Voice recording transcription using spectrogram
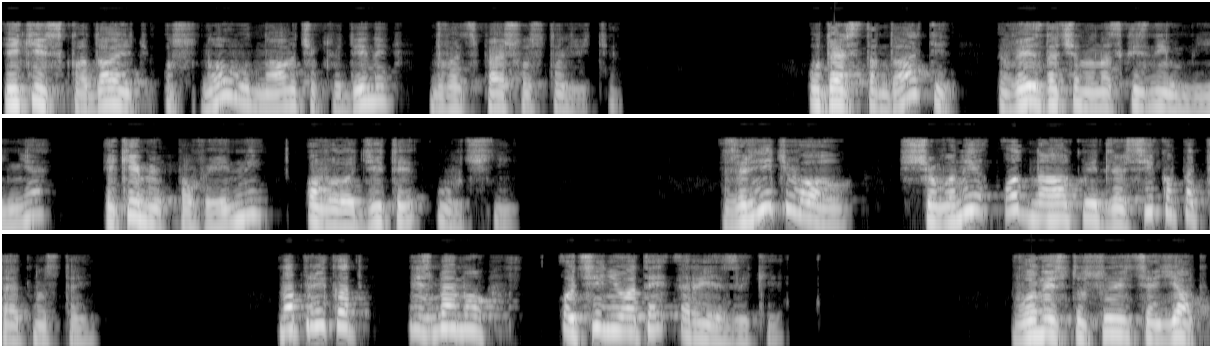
які складають основу навичок людини 21 століття. У держстандарті визначено наскрізні вміння, якими повинні оволодіти учні. Зверніть увагу, що вони однакові для всіх компетентностей. Наприклад, візьмемо оцінювати ризики. Вони стосуються як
